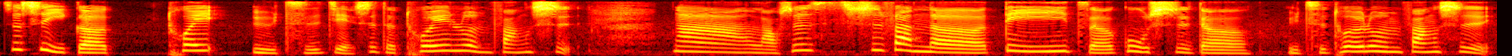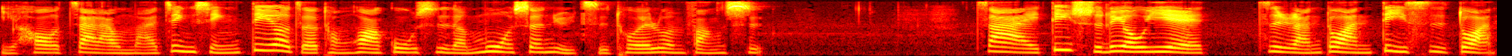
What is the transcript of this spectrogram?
这是一个推语词解释的推论方式。那老师示范了第一则故事的语词推论方式以后，再来我们来进行第二则童话故事的陌生语词推论方式。在第十六页自然段第四段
